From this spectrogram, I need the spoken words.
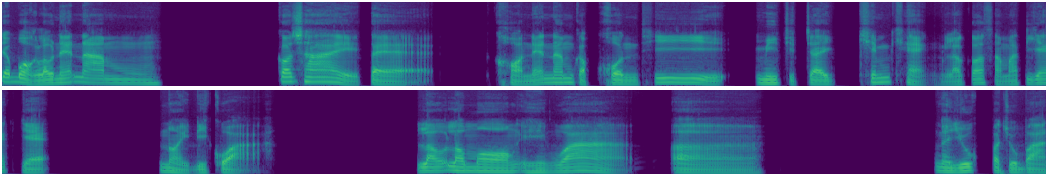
จะบอกเราแนะนำ ก็ใช่ แต่ ขอแนะนำกับคนที่มีจิตใจเข้มแข็ง แล้วก็สามารถแยกแยะหน่อยดีกว่า เรา เรามองเองว่า เอ่อ ในยุคปัจจุบัน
